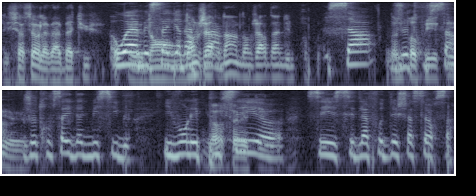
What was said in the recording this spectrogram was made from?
les chasseurs l'avaient abattu. Ouais, mais dans, ça, il y en a dans le jardin, dans le jardin d'une propre- Ça, je trouve propriété, ça, je trouve ça inadmissible. Ils vont les pousser. euh, c'est, de la faute des chasseurs, ça.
